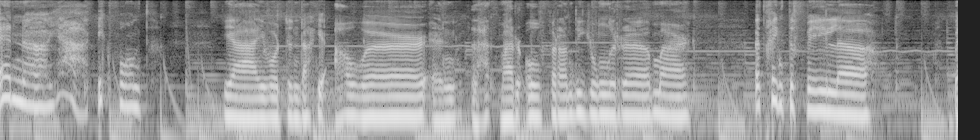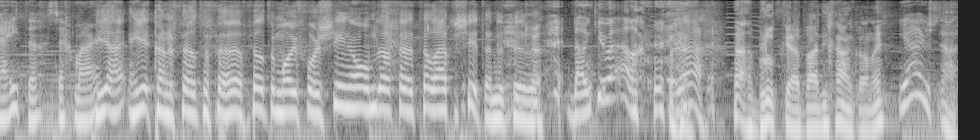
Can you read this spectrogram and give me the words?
En eh, ja, ik vond... Ja, je wordt een dagje ouder en laat maar over aan de jongeren. Maar het ging te veel eh, bijten, zeg maar. Ja, en je kan er veel te, veel, veel te mooi voor zingen om dat eh, te laten zitten natuurlijk. Dankjewel. Ja. Ja, het bloedkert waar die gaan kan, hè? Juist. Ja.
